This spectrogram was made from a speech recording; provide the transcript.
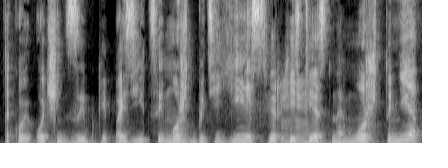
такой очень зыбкой позиции. Может быть, и есть сверхъестественное, может и нет.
